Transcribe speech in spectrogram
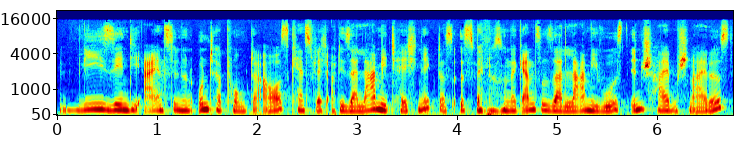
wie sehen die einzelnen Unterpunkte aus? Kennst vielleicht auch die Salami-Technik? Das ist, wenn du so eine ganze Salamiwurst in Scheiben schneidest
